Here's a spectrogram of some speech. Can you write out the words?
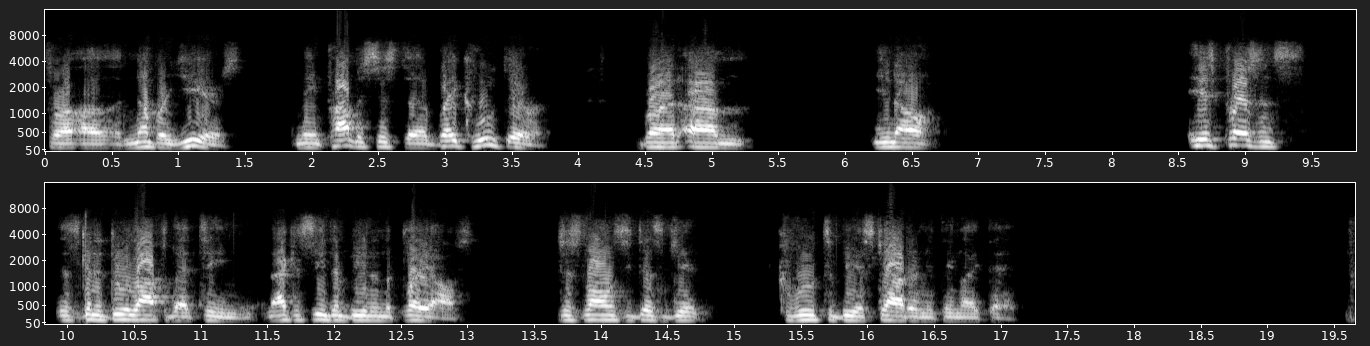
for a, a number of years. I mean, probably since the Rae Carruth era. But um, you know, his presence is going to do a lot for that team, and I can see them being in the playoffs, just as long as he doesn't get Carruth to be a scout or anything like that.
